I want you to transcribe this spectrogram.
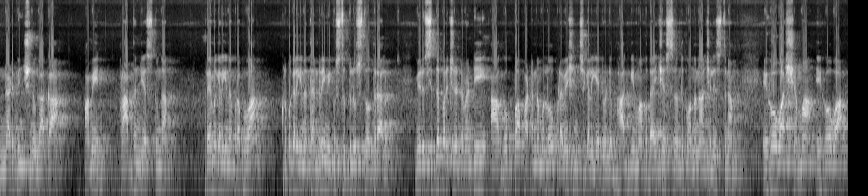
నడిపించునుగాక. ఆమెన్. ప్రార్థన చేసుకుందాం. ప్రేమ కలిగిన ప్రభువ కృపగలిగిన తండ్రి మీకు స్థుతులు స్తోత్రాలు. మీరు సిద్ధపరిచినటువంటి ఆ గొప్ప పట్టణములో ప్రవేశించగలిగేటువంటి భాగ్యం మాకు దయచేస్తున్నందుకు వందనాలు చెల్లిస్తున్నాం. ఎహోవా షమ ఎహోవా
